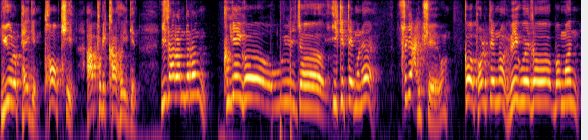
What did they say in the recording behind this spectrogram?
유럽 백인, 터키, 아프리카 흑인. 이 사람들은 그게 이거, 저, 있기 때문에 술이 안 취해요. 그 볼 때문에 외국에서 보면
